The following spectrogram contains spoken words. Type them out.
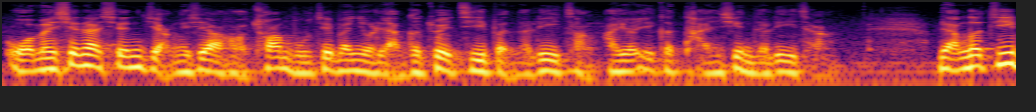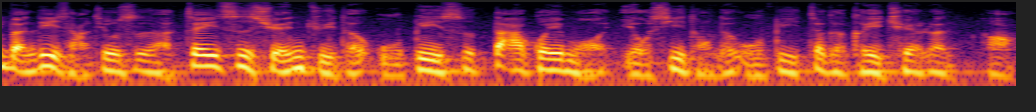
我们现在先讲一下哈，川普这边有两个最基本的立场，还有一个弹性的立场。两个基本立场就是啊，这一次选举的舞弊是大规模有系统的舞弊，这个可以确认啊，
